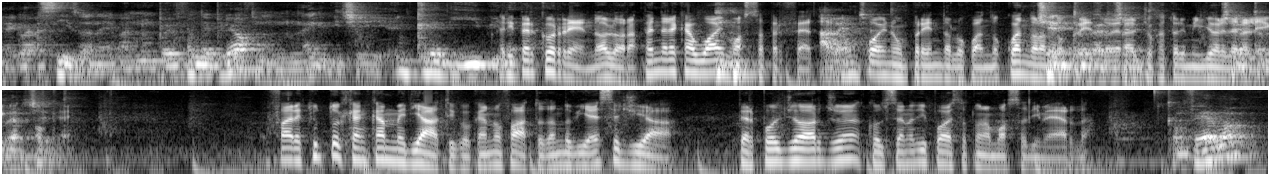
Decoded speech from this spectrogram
regular season e vanno un po' in fondo ai playoff, non è che dici incredibile. Ripercorrendo, allora, prendere Kawhi mossa perfetta, Ah, beh, non certo. puoi non prenderlo quando, quando l'hanno 100%. preso, era il giocatore migliore della Lega. 100%. Ok. Fare tutto il cancan mediatico che hanno fatto dando via SGA per Paul George col seno di poi è stata una mossa di merda. Confermo?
